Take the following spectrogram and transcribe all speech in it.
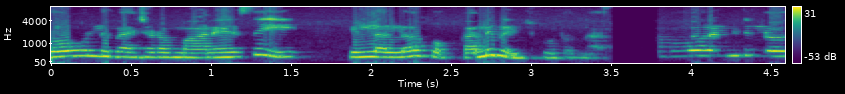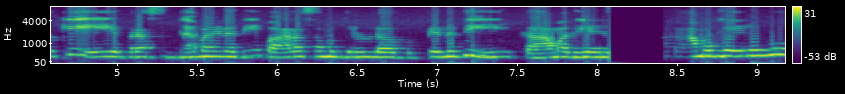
గోవుల్ని పెంచడం మానేసి ఇళ్ళలో కుక్కల్ని పెంచుకుంటున్నారు. గోవులన్నింటిలోకి ప్రసిద్ధమైనది బాలసముద్రంలో పుట్టినది కామధేను కామధేనువు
